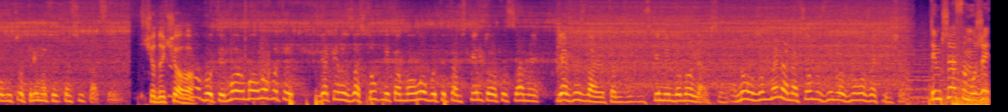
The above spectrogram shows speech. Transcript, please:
когось отримати консультацію. Щодо чого? Могло бути, мо- могло бути з якимось заступником, могло бути там з ким-то те саме. Я ж не знаю там з ким він домовлявся. Ну у мене на цьому з ним розмова закінчена. Тим часом уже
